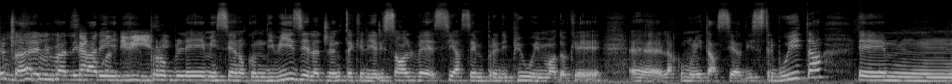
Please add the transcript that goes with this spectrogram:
cioè i, vari condivisi. problemi siano condivisi e la gente che li risolve sia sempre di più in modo che eh, la comunità sia distribuita. E, mm,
